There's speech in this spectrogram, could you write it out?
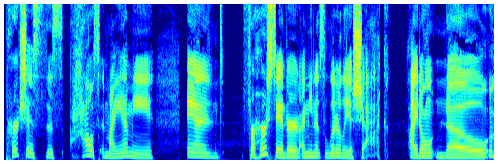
purchased this house in Miami and for her standard, I mean it's literally a shack. I don't know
